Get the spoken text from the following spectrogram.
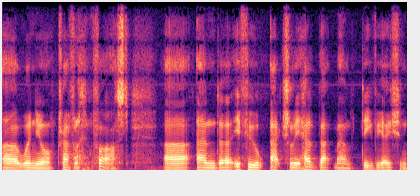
uh, when you're traveling fast. Uh, and uh, if you actually had that amount of deviation,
